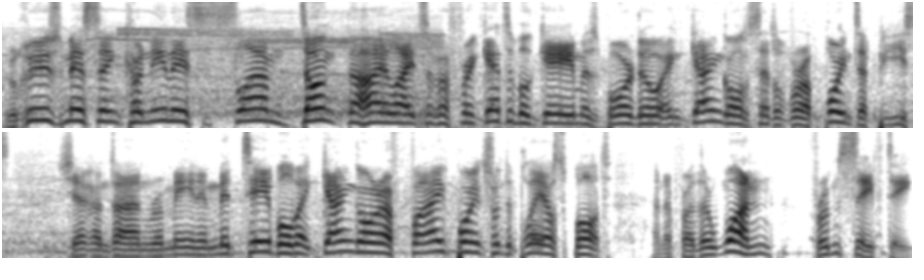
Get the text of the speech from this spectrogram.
Roux's missing, Cornelius slam dunk the highlights of a forgettable game as Bordeaux and Guingamp settle for a point apiece. Girondins remain in mid-table, but Guingamp are five points from the playoff spot and a further one from safety.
